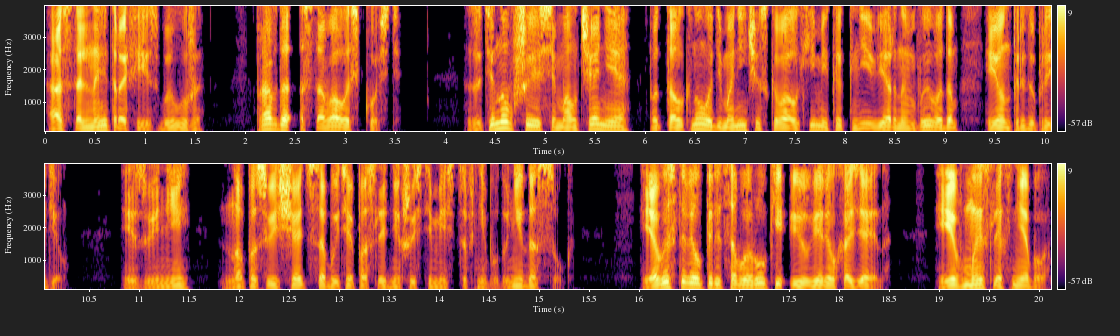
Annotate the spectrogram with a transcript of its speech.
а остальные трофеи сбыл уже. Правда, оставалась кость. Затянувшееся молчание подтолкнуло демонического алхимика к неверным выводам, и он предупредил. «Извини, но посвящать в события последних шести месяцев не буду, не досуг». Я выставил перед собой руки и уверил хозяина. И в мыслях не было.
